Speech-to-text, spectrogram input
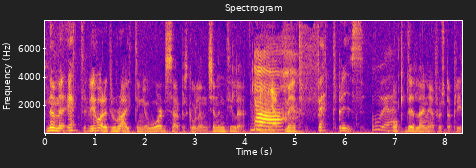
Nummer ett, vi har ett Writing Awards här på skolan. Känner ni till det? Ja. Med ett fett pris. Oh, ja. Och deadline är första april.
